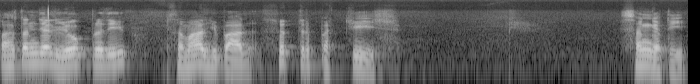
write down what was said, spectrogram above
पतंजल योग प्रदीप, समाधिपाद, सूत्र 25 संगति,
